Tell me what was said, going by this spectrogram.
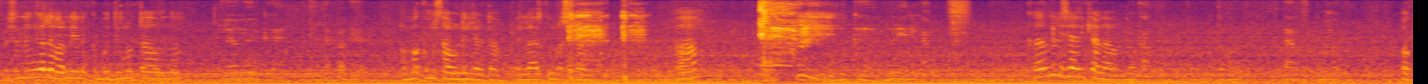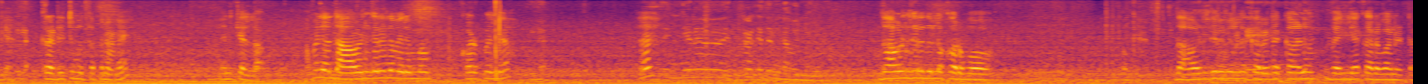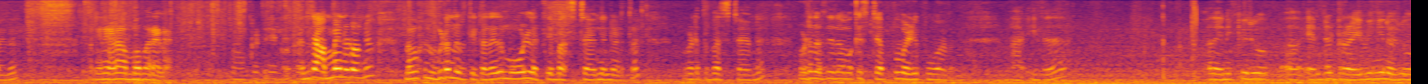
പക്ഷെ നിങ്ങൾ പറഞ്ഞു എനിക്ക് ബുദ്ധിമുട്ടാവുന്നു. അമ്മക്കും സൗണ്ട് ഇല്ല കേട്ടോ. എല്ലാവർക്കും പ്രശ്നമാണ്. ആ? കയറുന്നു വിചാരിക്കാനാവുന്നു ഓക്കെ. ക്രെഡിറ്റ് മുത്തപ്പനാണേ. എനിക്കല്ല. അപ്പം ഞാൻ ദാവണകരയിൽ നിന്ന് വരുമ്പം കുഴപ്പമില്ല ദാവണകരയിൽ നിന്നുള്ള കുറവോ? ഓക്കെ. ദാവണകരയിൽ നിന്നുള്ള കറിനേക്കാളും വലിയ കറവാണ് കേട്ടത് അങ്ങനെയാണ് അമ്മ പറയണേ. എന്റെ അമ്മ എന്നോട് പറഞ്ഞു നമുക്ക് ഇവിടെ നിർത്തിയിട്ട് അതായത് മുകളിലെത്തിയ ബസ് സ്റ്റാൻഡിന്റെ അടുത്ത് ഇവിടുത്തെ ബസ് സ്റ്റാൻഡ് ഇവിടെ നിർത്തി നമുക്ക് സ്റ്റെപ്പ് വഴി പോവാണ് ഇത് അതെനിക്കൊരു എന്റെ ഡ്രൈവിങ്ങിനൊരു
